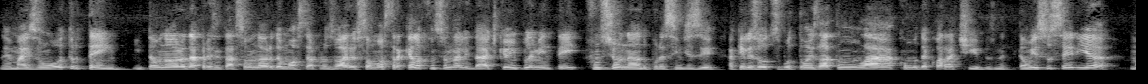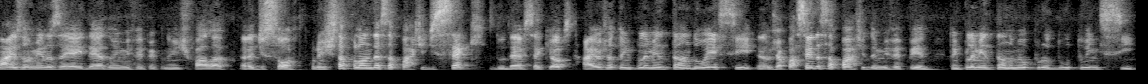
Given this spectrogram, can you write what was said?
né? Mas um outro tem. Então na hora da apresentação, na hora de eu mostrar para o usuário, eu só mostro aquela funcionalidade que eu implementei funcionando, por assim dizer. Aqueles outros botões lá estão lá como decorativos, né? Então isso seria mais ou menos aí a ideia do MVP quando a gente fala uh, de software. Quando a gente está falando dessa parte de sec, do DevSecOps, aí eu já estou implementando esse, eu já passei dessa parte do MVP, estou implementando o meu produto em si.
